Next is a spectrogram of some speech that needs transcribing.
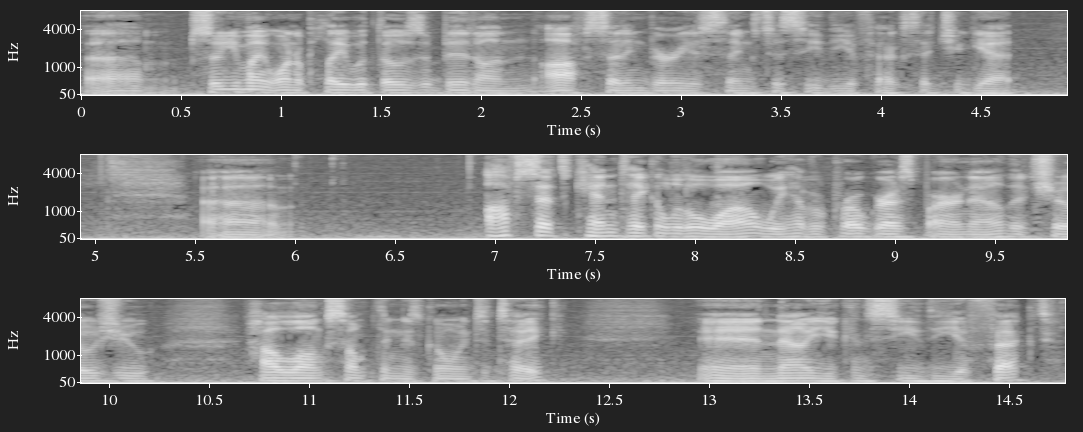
Um, so you might want to play with those a bit on offsetting various things to see the effects that you get. Um, offsets can take a little while. We have a progress bar now that shows you how long something is going to take. And now you can see the effect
